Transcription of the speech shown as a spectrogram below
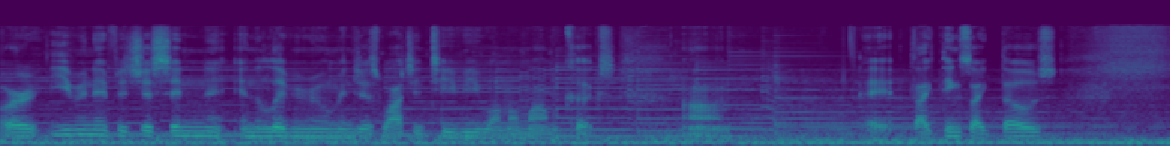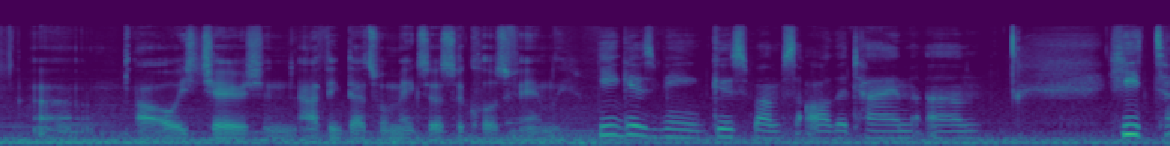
or even if it's just sitting in the living room and just watching TV while my mom cooks. Um, it, eh, like things like those. Uh, I'll always cherish, and I think that's what makes us a close family. He gives me goosebumps all the time. Um, he t-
